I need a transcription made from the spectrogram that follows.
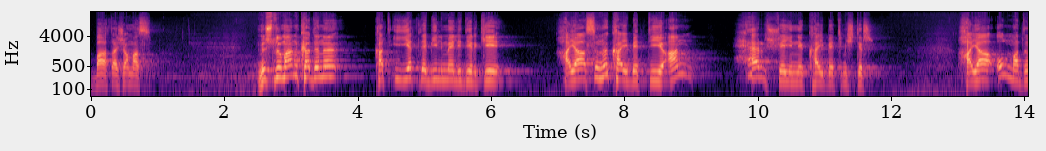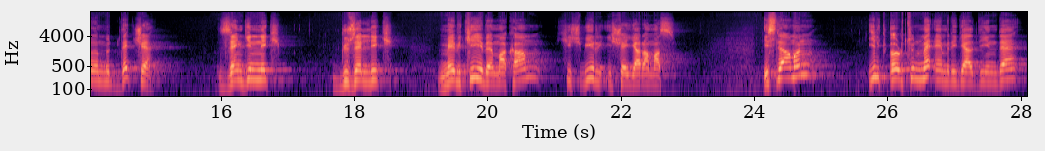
bağdaşamaz. Müslüman kadını katiyetle bilmelidir ki hayasını kaybettiği an her şeyini kaybetmiştir. Haya olmadığı müddetçe zenginlik, güzellik, mevki ve makam hiçbir işe yaramaz. İslam'ın ilk örtünme emri geldiğinde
